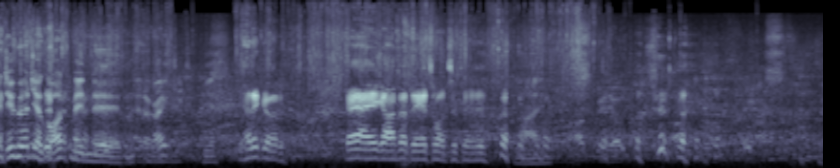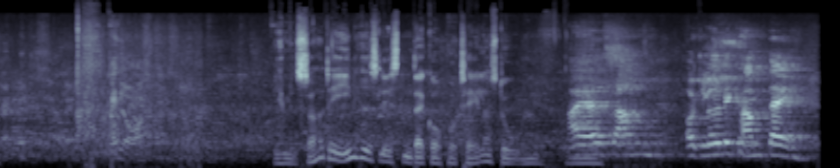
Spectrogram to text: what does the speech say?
Ja, det hørte jeg godt, men... Øh, Ja, det gør det. Der er ikke andre datoer tilbage. nej. Jamen, så er det enhedslisten, der går på talerstolen. Hej alle sammen, og glædelig kampdag.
